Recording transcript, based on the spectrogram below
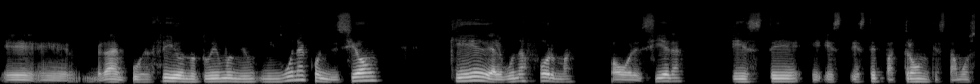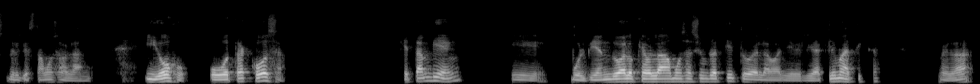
eh, eh, ¿verdad? Empuje frío, no tuvimos ni, ninguna condición que de alguna forma favoreciera este, este, este, patrón que estamos, del que estamos hablando. Y ojo, otra cosa, que también, eh, volviendo a lo que hablábamos hace un ratito de la variabilidad climática, ¿verdad?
